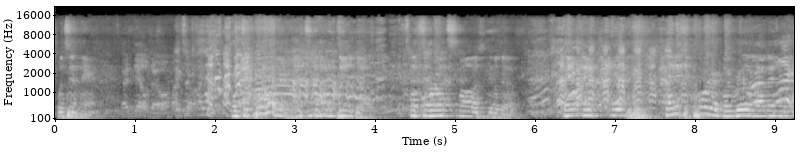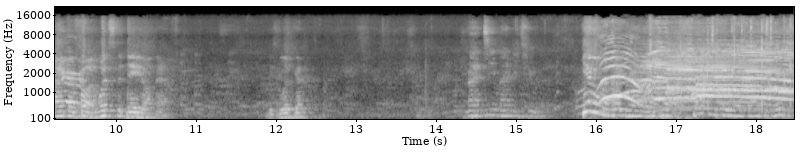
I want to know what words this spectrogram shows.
What's in there? A dildo. Oh it's a quarter. It's not a dildo. That's the world's smallest dildo. And, and, and, that is a quarter, but real loud into the microphone. What's the date on that? He's looking. 1992. Give him a big round of applause. Thank you for your contribution.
